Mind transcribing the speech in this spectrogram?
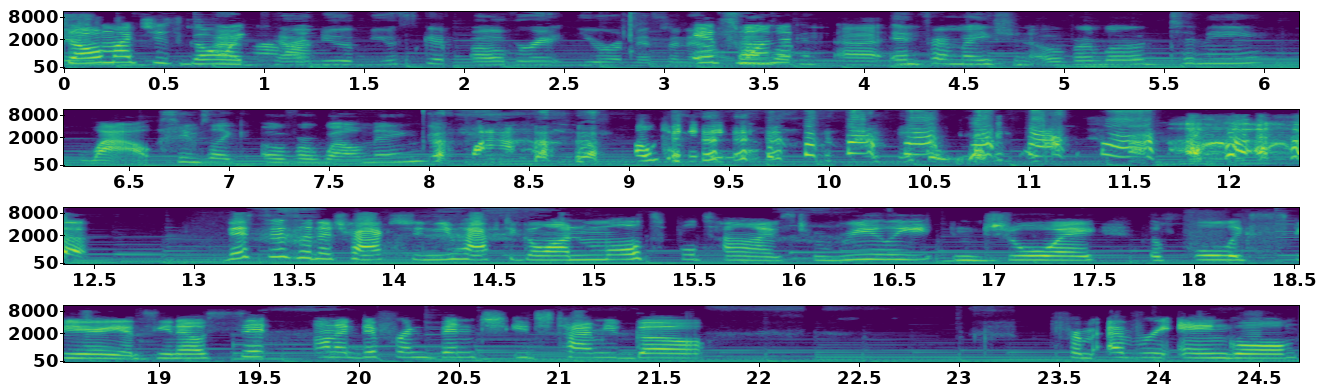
So much is going on. I'm telling you, if you skip over it, you are missing out. It's Sounds one like an uh, information overload to me. Wow. Seems like overwhelming. Wow. okay. this is an attraction you have to go on multiple times to really enjoy the full experience. You know, sit on a different bench each time you go from every angle.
